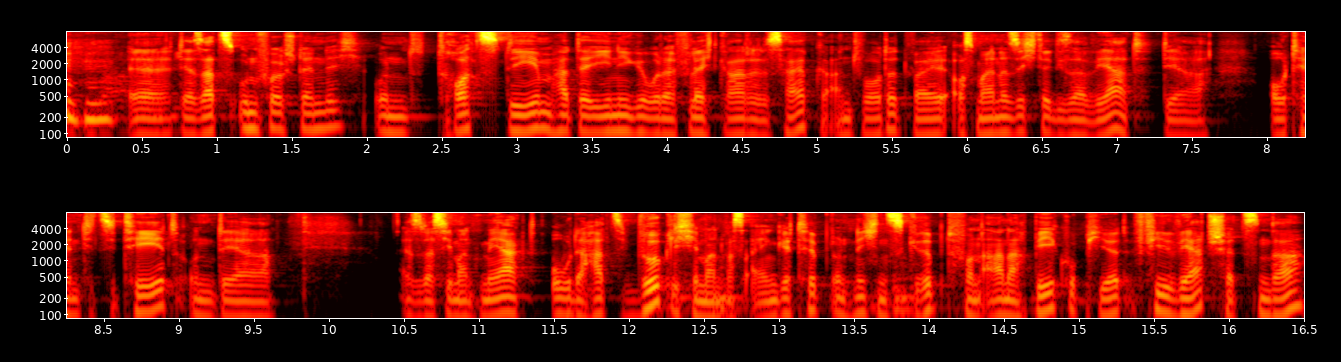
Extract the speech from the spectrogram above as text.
mhm. äh, der Satz unvollständig und trotzdem hat derjenige oder vielleicht gerade deshalb geantwortet, weil aus meiner Sicht ja dieser Wert der Authentizität und der also dass jemand merkt, oh, da hat wirklich jemand was eingetippt und nicht ein Skript von A nach B kopiert, viel wertschätzender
